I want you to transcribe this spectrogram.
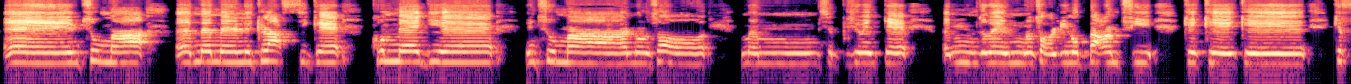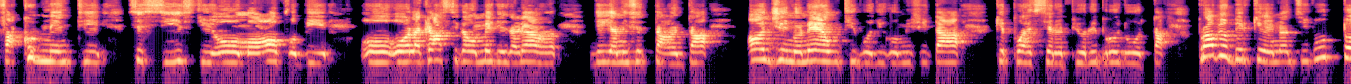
eh, insomma, eh, le classiche commedie insomma, non lo so, mh, mm, semplicemente mh, mm, dove, non so, Lino Banfi che, che, che, che, fa commenti sessisti o omofobi o, o la classica commedia italiana degli anni 70, oggi non è un tipo di comicità che può essere più riprodotta, proprio perché innanzitutto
